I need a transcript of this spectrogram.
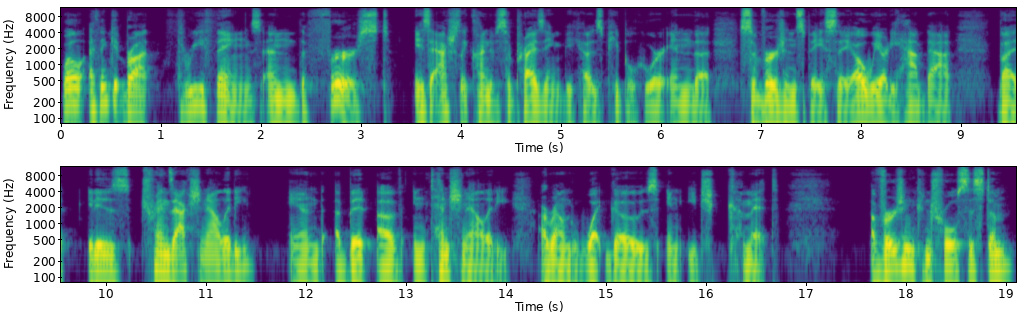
Well, I think it brought three things, and the first is actually kind of surprising because people who are in the subversion space say, "Oh, we already have that," but it is transactionality and a bit of intentionality around what goes in each commit. A version control system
